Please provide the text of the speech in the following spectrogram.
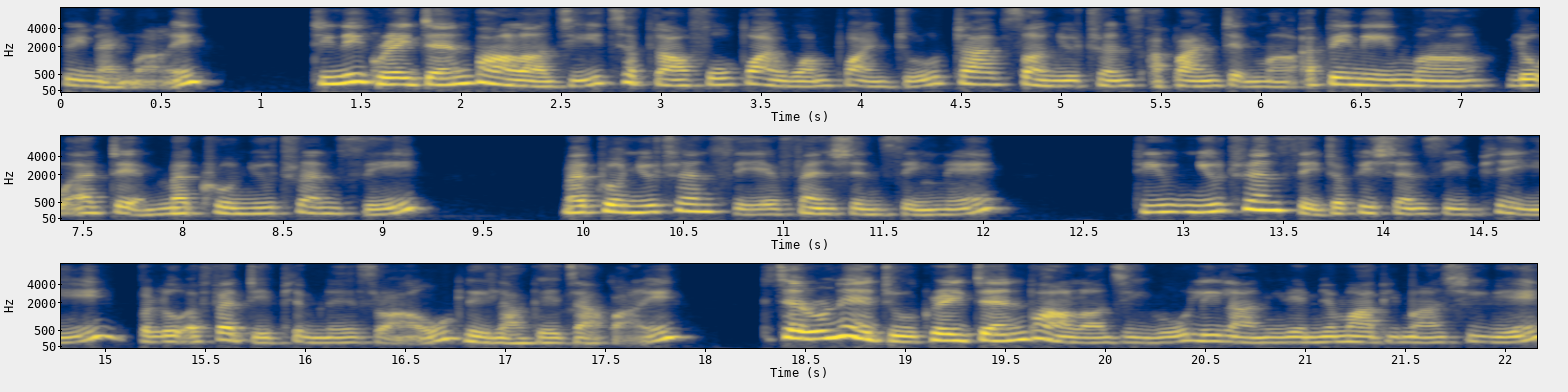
တွေ့နိုင်ပါတယ်ဒီနေ့ grade 10 biology chapter 4.1.2 types of nutrients အပိုင်း1မှာအပင်တွေမှာလိုအပ်တဲ့ macronutrients တွေ macronutrients တွေရဲ့ function တွေနဲ့ဒီ nutrients တွေ deficiency ဖြစ်ရင်ဘယ်လို effect တွေဖြစ်မလဲဆိုတာကိုလေ့လာခဲ့ကြပါတယ်တချို့တို့နဲ့အတူ grade 10 biology ကိုလေ့လာနေတဲ့မြန်မာပြည်မှာရှိတဲ့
